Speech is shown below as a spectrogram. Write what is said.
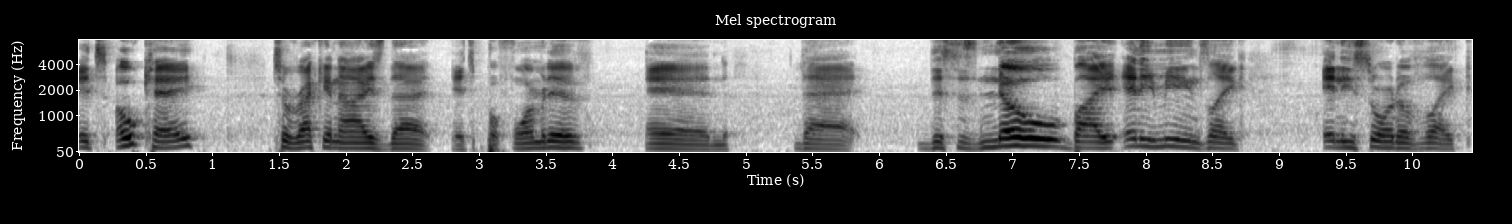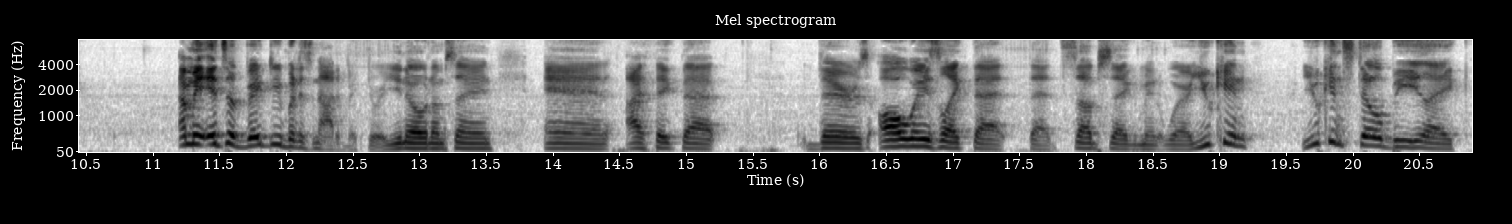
it's okay to recognize that it's performative and that this is no by any means like any sort of like I mean it's a victory but it's not a victory. You know what I'm saying? And I think that there's always like that that sub segment where you can you can still be like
